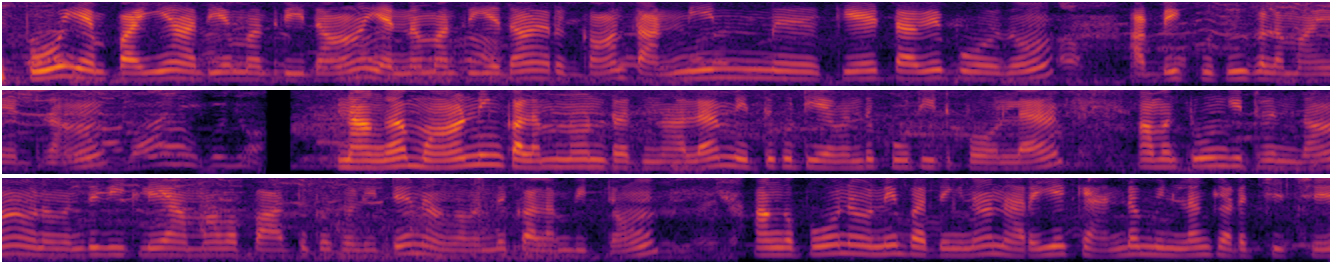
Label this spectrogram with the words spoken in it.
இப்போது என் பையன் அதே மாதிரி தான். என்ன மாதிரியே தான் இருக்கான். தண்ணின்னு கேட்டாவே போதும். அப்படியே குதூகலமாயிடுறான். நாங்கள் மார்னிங் கிளம்பணுன்றதுனால மித்துக்குட்டியை வந்து கூட்டிகிட்டு போகல. அவன் தூங்கிட்டு இருந்தான். அவனை வந்து வீட்லேயே அம்மாவை பார்த்துக்க சொல்லிவிட்டு நாங்கள் வந்து கிளம்பிட்டோம். அங்கே போனவுடனே பார்த்திங்கன்னா நிறைய கெண்டை மீன்லாம் கிடச்சிச்சு.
